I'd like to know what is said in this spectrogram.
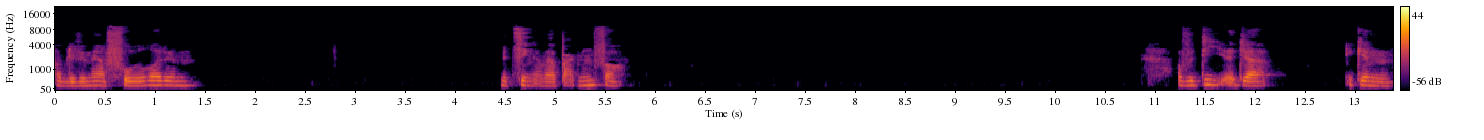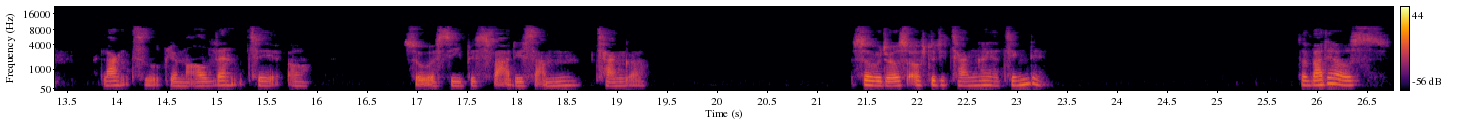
Og blive ved med at fodre dem. Med ting at være bange for. Og fordi at jeg igennem lang tid blev meget vant til at, så at sige, besvare de samme tanker, så var det også ofte de tanker, jeg tænkte. Så var der også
